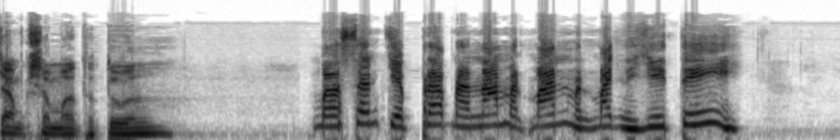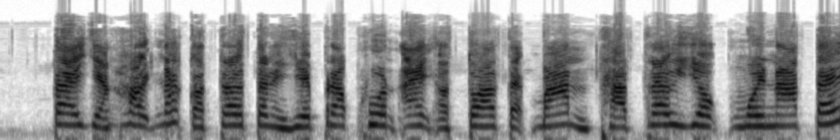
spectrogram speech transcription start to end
ចាំខ្ញុំមកទទួលបើសិនជាប្រាប់ណាណាមិនបានមិនបាច់និយាយទេ តែយ៉ាងហោចណាស់ក៏ត្រូវតែនិយាយប្រាប់ខ្លួនឯងឲ្យទាល់តែបានថាត្រូវយកមួយណាទេ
